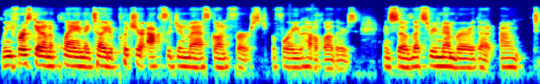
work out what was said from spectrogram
when you first get on a plane, they tell you to put your oxygen mask on first before you help others. And so let's remember that um, to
